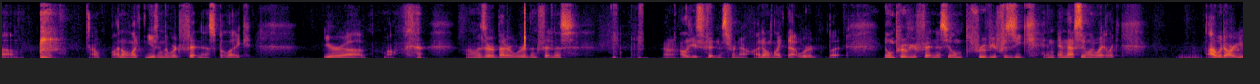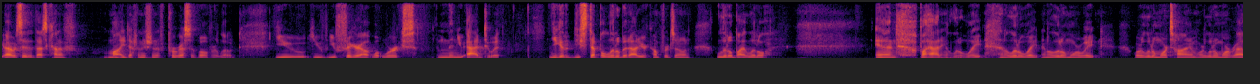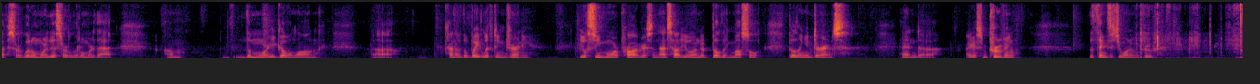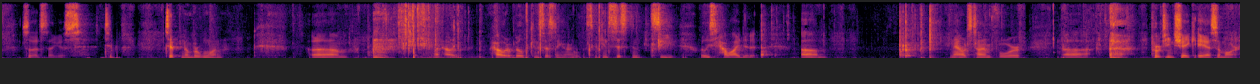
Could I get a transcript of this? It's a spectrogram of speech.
Um, I don't like using the word fitness, but like your uh, well, well, is there a better word than fitness? I don't know. I'll use fitness for now. I don't like that word, but you'll improve your fitness, you'll improve your physique, and, and that's the only way. Like, I would argue, I would say that that's kind of my definition of progressive overload. You you you figure out what works, and then you add to it. You get you step a little bit out of your comfort zone, little by little, and by adding a little weight and a little weight and a little more weight, or a little more time, or a little more reps, or a little more this, or a little more that, um, the more you go along, uh, kind of the weightlifting journey, you'll see more progress, and that's how you'll end up building muscle, building endurance, and uh, I guess improving the things that you want to improve. So that's, I guess, tip tip number one um, on how to how to build consisting or consistency, or at least how I did it. Um, now it's time for uh, protein shake ASMR.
